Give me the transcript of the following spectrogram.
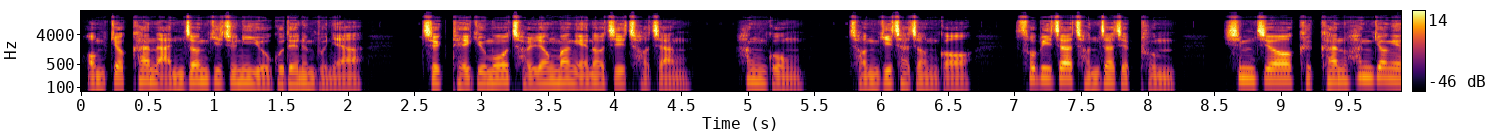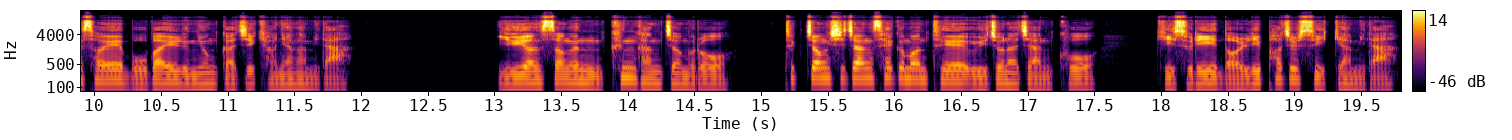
엄격한 안전 기준이 요구되는 분야, 즉 대규모 전력망 에너지 저장, 항공, 전기 자전거, 소비자 전자제품, 심지어 극한 환경에서의 모바일 응용까지 겨냥합니다. 유연성은 큰 강점으로 특정 시장 세그먼트에 의존하지 않고 기술이 널리 퍼질 수 있게 합니다.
